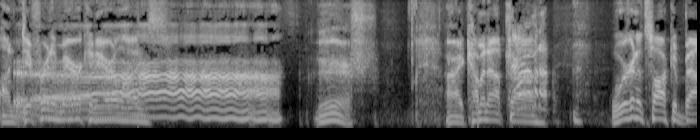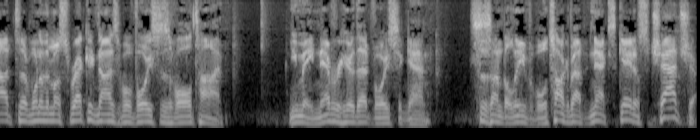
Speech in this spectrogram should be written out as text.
on different American Airlines. Ugh. All right, coming up. Coming uh, We're going to talk about uh, one of the most recognizable voices of all time. You may never hear that voice again. This is unbelievable. We'll talk about it next. Gaydos Chad Show.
